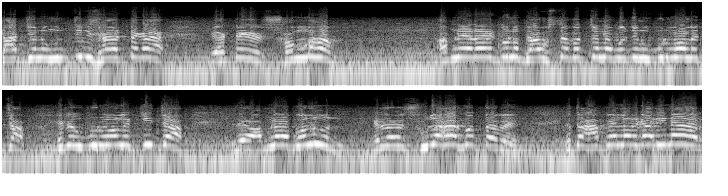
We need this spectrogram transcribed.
তার জন্য উনত্রিশ হাজার টাকা একটা সম্ভব। আপনি এটা কোনো ব্যবস্থা করছেন না বলছেন উপর মহলের চাপ। এটা উপর মহলের কী চাপ? আপনারা বলুন এটা সুরাহা করতে হবে। এটা আপেলের গাড়ি না আর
